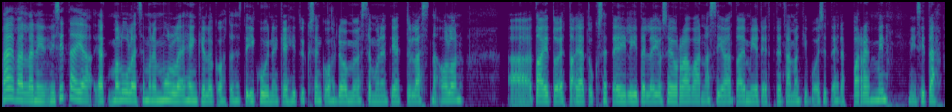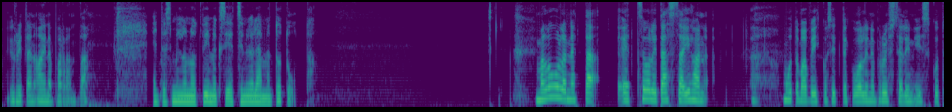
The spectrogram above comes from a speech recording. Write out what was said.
päivällä, niin, niin sitä ja, ja mä luulen, että semmoinen mulle henkilökohtaisesti ikuinen kehityksen kohde on myös semmoinen tietty läsnäolon ää, taito, että ajatukset ei liitelle jo seuraavaan asiaan tai mieti, että miten tämänkin voisi tehdä paremmin, niin sitä yritän aina parantaa. Entäs milloin olet viimeksi etsinyt elämän totuutta? Mä luulen, että, että se oli tässä ihan äh, muutama viikko sitten, kun oli ne Brysselin iskut,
